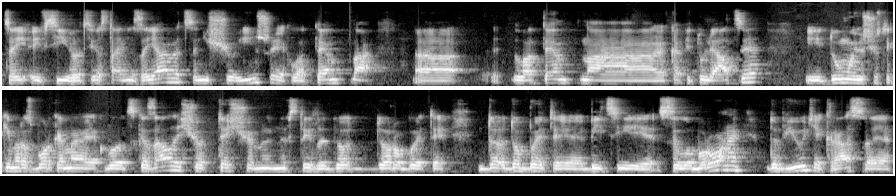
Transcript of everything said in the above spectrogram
Це і всі його ці останні заяви це ніщо інше, як латентна, е, латентна капітуляція. І думаю, що з такими розборками, як ви от сказали, що те, що ми не встигли до, доробити, до, добити бійці сил оборони, доб'ють якраз е,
